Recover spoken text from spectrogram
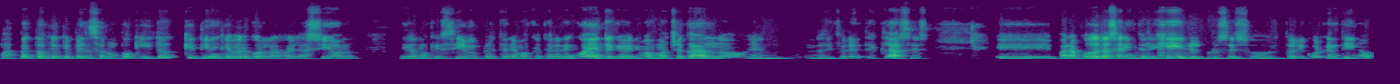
aspectos que hay que pensar un poquito, que tienen que ver con la relación, digamos, que siempre tenemos que tener en cuenta, que venimos machacando en, las diferentes clases, eh, para poder hacer inteligible el proceso histórico argentino,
